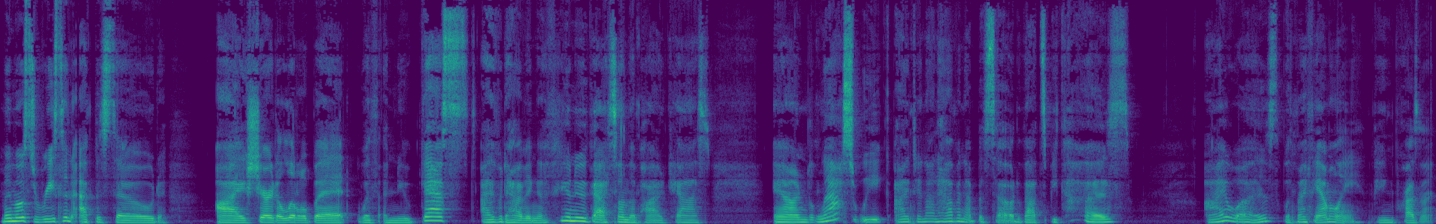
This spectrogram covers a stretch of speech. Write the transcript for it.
my most recent episode, I shared a little bit with a new guest. I've been having a few new guests on the podcast. And last week, I did not have an episode. That's because I was with my family being present.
